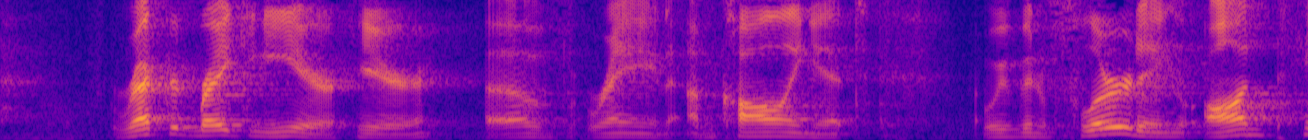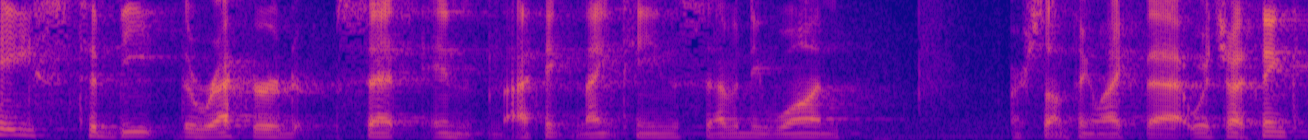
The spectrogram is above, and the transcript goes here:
record breaking year here of rain. I'm calling it. We've been flirting on pace to beat the record set in, I think, 1971 or something like that, which I think,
